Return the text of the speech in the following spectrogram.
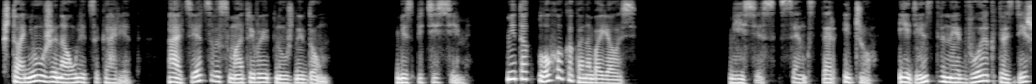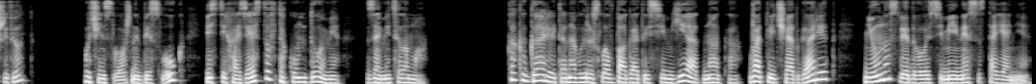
что они уже на улице Гарриет, а отец высматривает нужный дом. Без пяти семь. Не так плохо, как она боялась. Миссис Сэнгстер и Джо. Единственные двое, кто здесь живет. Очень сложно без слуг вести хозяйство в таком доме, заметила Ма. Как и Гарриет, она выросла в богатой семье, однако, в отличие от Гарриет, не унаследовала семейное состояние.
